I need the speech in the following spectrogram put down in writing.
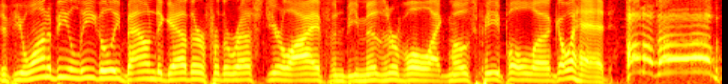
If you want to be legally bound together for the rest of your life and be miserable like most people, uh, go ahead. Homophobe!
